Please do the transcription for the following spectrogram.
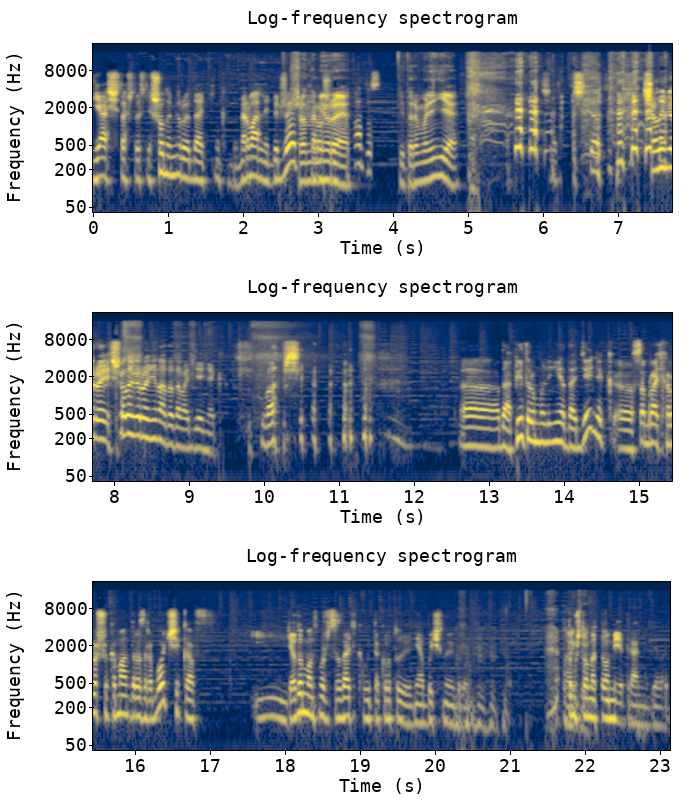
я считаю, что если Шону Мюррею дать ну, как бы нормальный бюджет, Шону Мюррею, Питера Малинье. Шону Мюррею не надо давать денег. Вообще. Uh, да, Питеру Малине дать денег, uh, собрать хорошую команду разработчиков, и я думаю, он сможет создать какую-то крутую, необычную игру. Потому okay. что он это умеет реально делать.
